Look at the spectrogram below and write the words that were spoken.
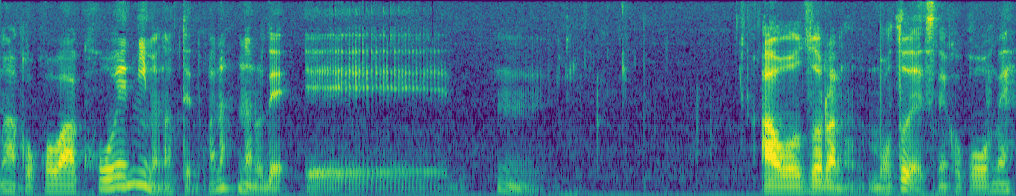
まあ、ここは公園に今なってるのかな。なので、えーうん、青空の下ですね、ここをね、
